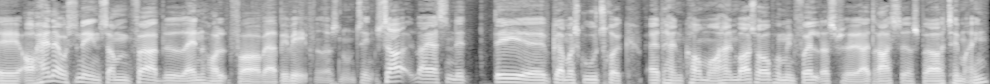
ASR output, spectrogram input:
Øh, og han er jo sådan en, som før er blevet anholdt for at være bevæbnet og sådan nogle ting. Så var jeg sådan lidt, det øh, gør mig sgu utryg, at han kommer, og han var også over på min forældres øh, adresse og spørger til mig, ikke?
